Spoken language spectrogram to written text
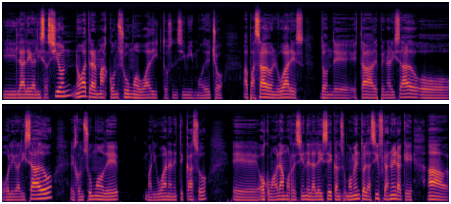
y la legalización no va a traer más consumo o adictos en sí mismo. De hecho, ha pasado en lugares donde está despenalizado o, o legalizado el consumo de marihuana en este caso, eh, o como hablamos recién de la ley seca en su momento, las cifras no era que, ah,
